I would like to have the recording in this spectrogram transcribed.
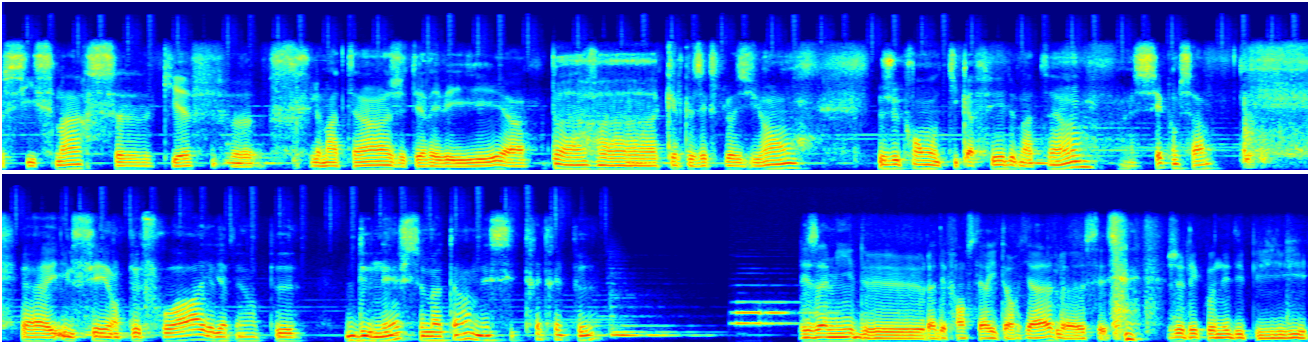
6 euh, mars, euh, Kiev. Euh, le matin, j'étais réveillé par quelques explosions. Je prends mon petit café de matin. C'est comme ça. il fait un peu froid. Il y avait un peu de neige ce matin, mais c'est très très peu. Les amis de la défense territoriale, euh, je les connais depuis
